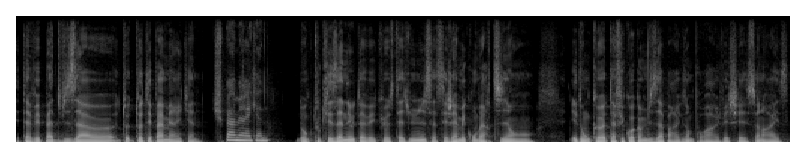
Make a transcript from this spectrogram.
Et t'avais pas de visa. euh, Toi, toi, t'es pas américaine. Je suis pas américaine. Donc toutes les années où tu as vécu aux États-Unis, ça s'est jamais converti en. Et donc tu as fait quoi comme visa par exemple pour arriver chez Sunrise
